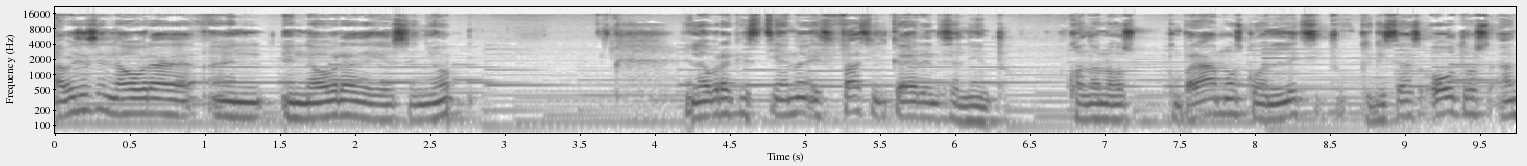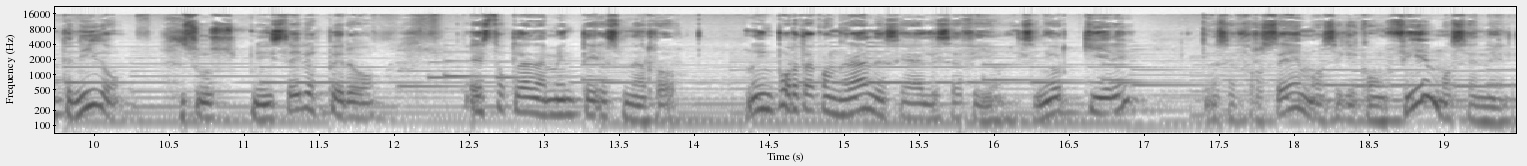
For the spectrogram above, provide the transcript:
A veces en la obra, en, la obra del Señor, en la obra cristiana es fácil caer en desaliento. Cuando nos comparamos con el éxito que quizás otros han tenido en sus ministerios, pero esto claramente es un error. No importa cuán grande sea el desafío, el Señor quiere que nos esforcemos y que confiemos en Él,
